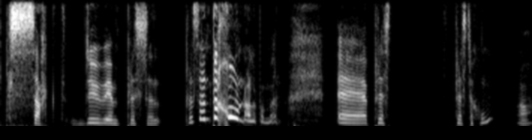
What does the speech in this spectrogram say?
Exakt! Du är en presen- presentation alla på män. Eh, pres- prestation? Ja,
